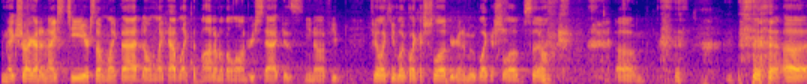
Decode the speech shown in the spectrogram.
make sure I got a nice tee or something like that. Don't like have like the bottom of the laundry stack because you know if you feel like you look like a schlub, you're gonna move like a schlub. So, um, uh,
